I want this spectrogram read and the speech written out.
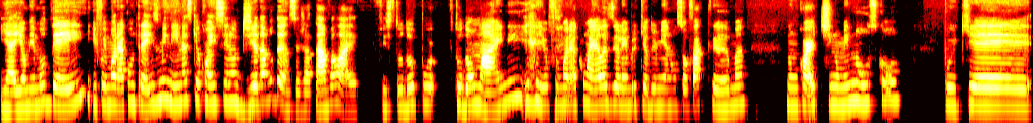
E aí eu me mudei e fui morar com três meninas que eu conheci no dia da mudança. Eu já estava lá. Eu fiz tudo por tudo online, e aí eu fui morar com elas, e eu lembro que eu dormia num sofá-cama, num quartinho minúsculo, porque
